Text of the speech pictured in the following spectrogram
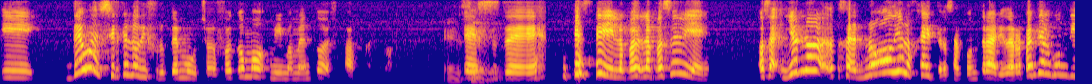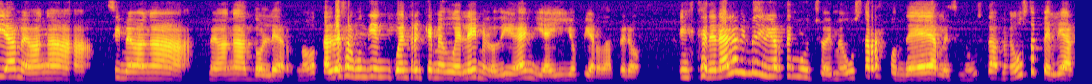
y debo decir que lo disfruté mucho, fue como mi momento de fama. ¿no? Este, sí, lo, la pasé bien o sea, yo no, o sea, no odio a los haters, al contrario, de repente algún día me van a, sí me van a, me van a doler, ¿no? Tal vez algún día encuentren que me duele y me lo digan y ahí yo pierda, pero en general a mí me divierten mucho y me gusta responderles y me gusta, me gusta pelear.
